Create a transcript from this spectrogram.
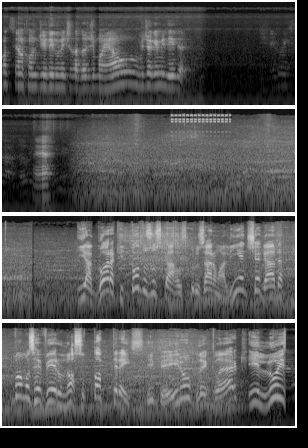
Acontecendo. Quando desliga o ventilador de manhã, o videogame liga. Desliga o ventilador? É. E agora que todos os carros cruzaram a linha de chegada, vamos rever o nosso top 3. Ribeiro, Leclerc e Luiz. Deixa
